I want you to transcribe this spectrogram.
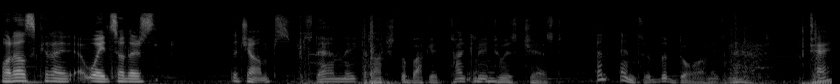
What else can I? Wait, so there's the jumps. Stanley clutched the bucket tightly mm-hmm. to his chest and entered the door on his left. Okay.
